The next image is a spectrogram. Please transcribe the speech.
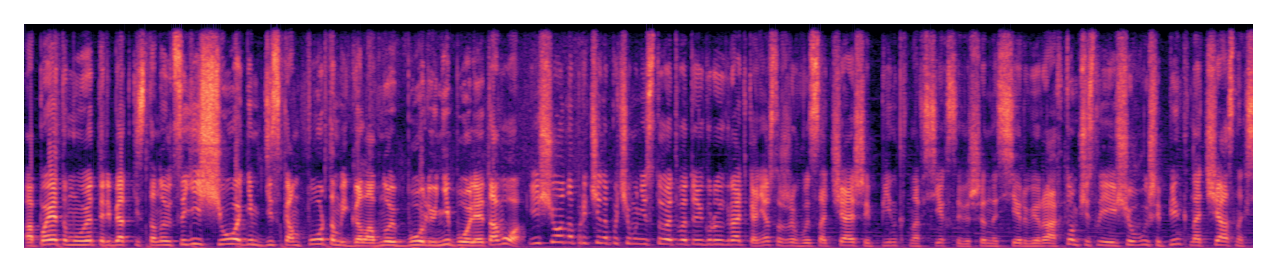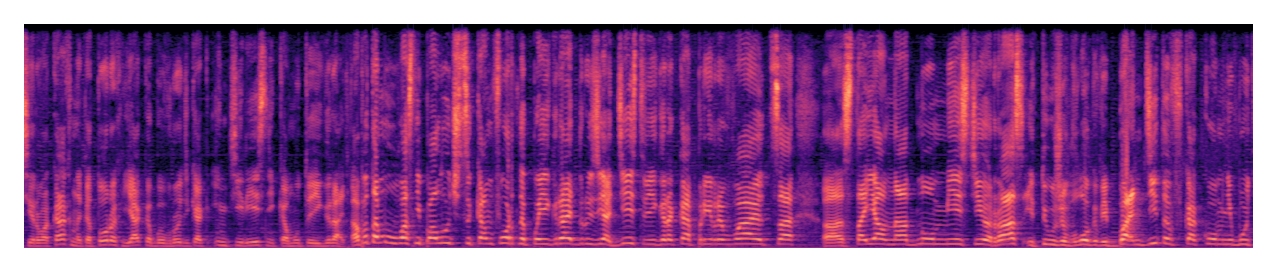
А поэтому это, ребятки, становится еще одним дискомфортом и головной болью, не более того. Еще одна причина, почему не стоит в эту игру играть, конечно же, высочайший пинг на всех совершенно серверах. В том числе еще выше пинг на частных серваках, на которых якобы вроде как интереснее кому-то играть. А потому у вас не получится комфортно поиграть, друзья. Действия игрока прерываются. Э, стоял на одном месте, раз, и ты уже в логове бандитов в каком-нибудь,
